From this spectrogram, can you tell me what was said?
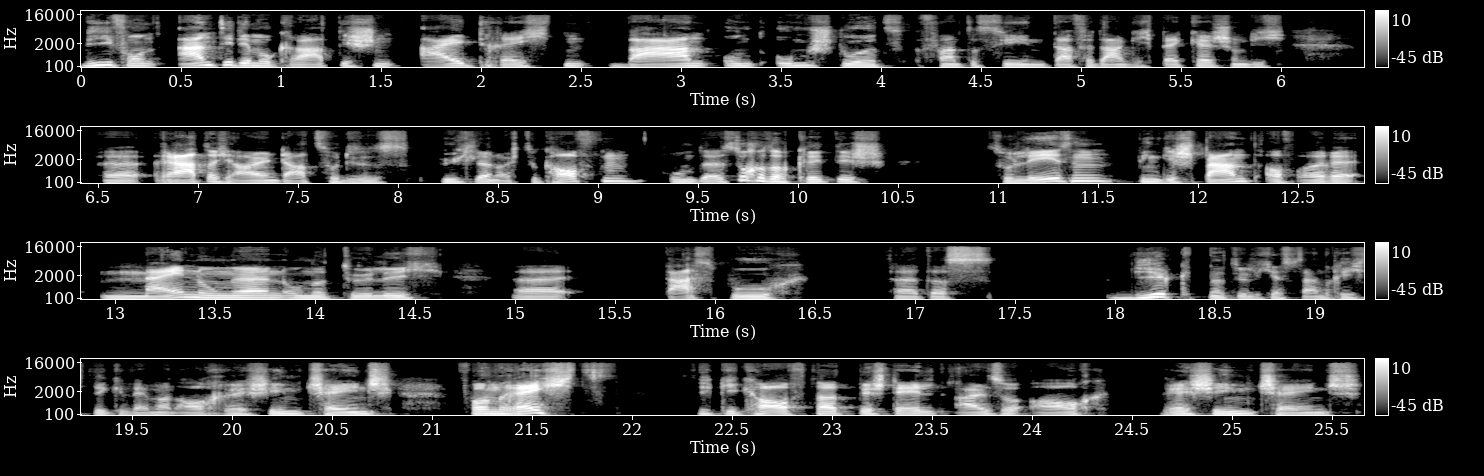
wie von antidemokratischen, altrechten Wahn- und Umsturzfantasien. Dafür danke ich Beckesch und ich äh, rate euch allen dazu, dieses Büchlein euch zu kaufen und äh, es auch kritisch zu lesen. Bin gespannt auf eure Meinungen und natürlich äh, das Buch, äh, das wirkt natürlich erst dann richtig, wenn man auch Regime Change von rechts sich gekauft hat, bestellt, also auch Regime Change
